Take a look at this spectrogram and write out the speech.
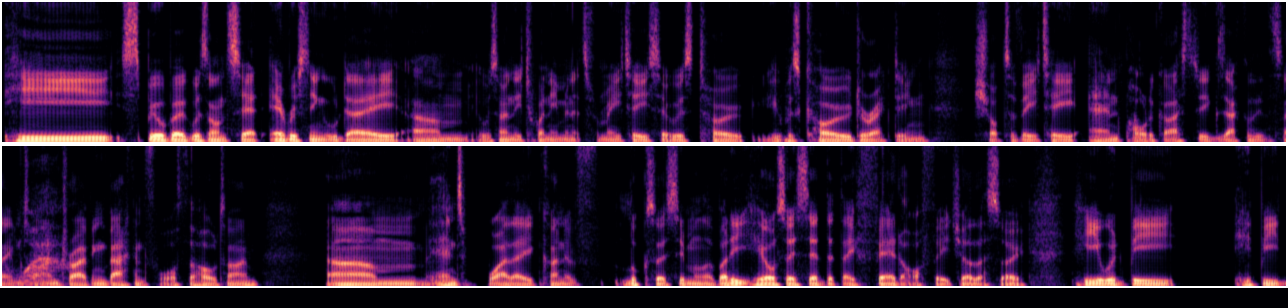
he Spielberg was on set every single day. Um, it was only twenty minutes from ET, so he was to, he was co directing shots of ET and Poltergeist at exactly the same time, driving back and forth the whole time. Um, hence why they kind of look so similar. But he, he also said that they fed off each other. So he would be he'd be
